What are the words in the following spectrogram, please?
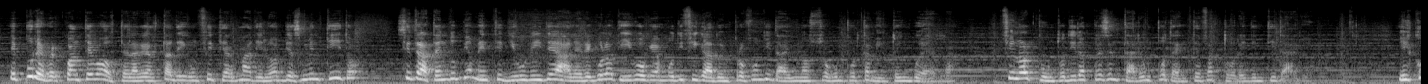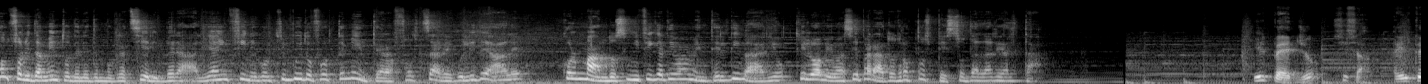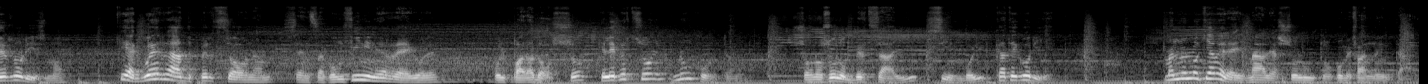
Eppure per quante volte la realtà dei conflitti armati lo abbia smentito, si tratta indubbiamente di un ideale regolativo che ha modificato in profondità il nostro comportamento in guerra, fino al punto di rappresentare un potente fattore identitario. Il consolidamento delle democrazie liberali ha infine contribuito fortemente a rafforzare quell'ideale, colmando significativamente il divario che lo aveva separato troppo spesso dalla realtà. Il peggio, si sa, è il terrorismo, che è guerra ad personam, senza confini né regole, col paradosso che le persone non contano, sono solo bersagli, simboli, categorie. Ma non lo chiamerei male assoluto come fanno in tanti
